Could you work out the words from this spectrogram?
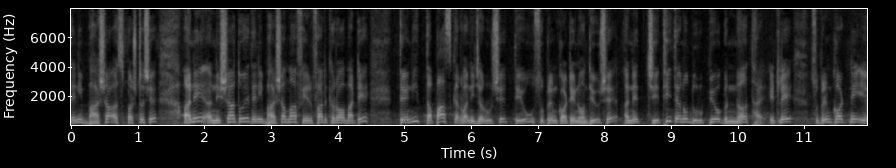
તેની ભાષા અસ્પષ્ટ છે, અને નિષ્ણાતોએ તેની ભાષામાં ફેરફાર કરવા માટે તેની તપાસ કરવાની જરૂર છે, તેવું સુપ્રીમ કોર્ટે નોંધ્યું છે, અને જેથી તેનો દુરુપયોગ ન થાય એટલે સુપ્રીમ કોર્ટને એ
